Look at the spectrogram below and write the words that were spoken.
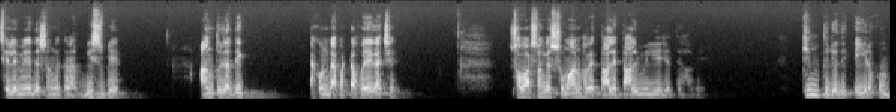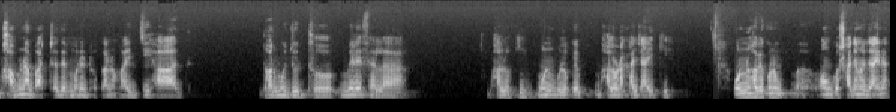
ছেলে মেয়েদের সঙ্গে তারা মিশবে। আন্তর্জাতিক এখন ব্যাপারটা হয়ে গেছে। সবার সঙ্গে সমানভাবে তালে তাল মিলিয়ে যেতে হবে। কিন্তু যদি এই রকম ভাবনা বাচ্চাদের মনে ঢোকানো হয়, জিহাদ, ধর্মযুদ্ধ, মেরে ফেলা, ভালো কি? মনগুলোকে ভালো রাখা যায় কি? অন্যভাবে কোনো অঙ্ক সাজানো যায় না।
